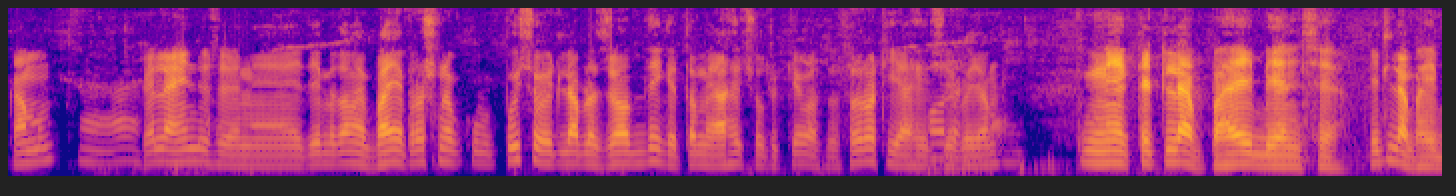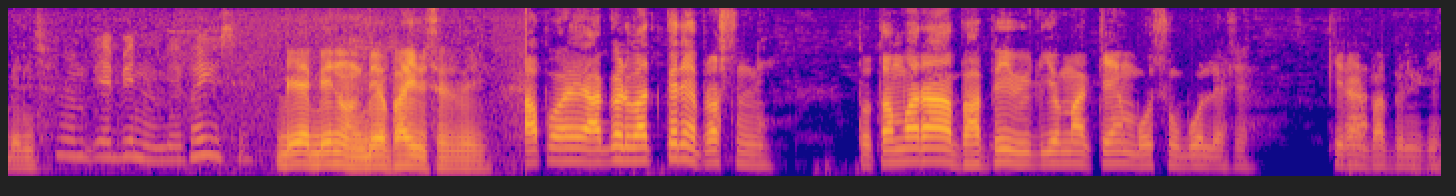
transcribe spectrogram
કામ? હા પેલા હિન્દુ છે અને જેમાં તમે ભાઈ પ્રશ્ન પૂછો એટલે આપણે જવાબ દઈએ કે તમે આહે છો તો કેવા છો? સોરઠિયા આહે છે ભાઈ આમ. ને કેટલા ભાઈ બેન છે? કેટલા ભાઈ બેન છે બે બેનો બે ભાઈ છે. બે બેનો બે ભાઈ છે ભાઈ. આપણે આગળ વાત કરીએ પ્રશ્નની. તો તમારા ભાભી વિડીયોમાં કેમ ઓછું બોલે છે? કિરણ ભાભી ની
